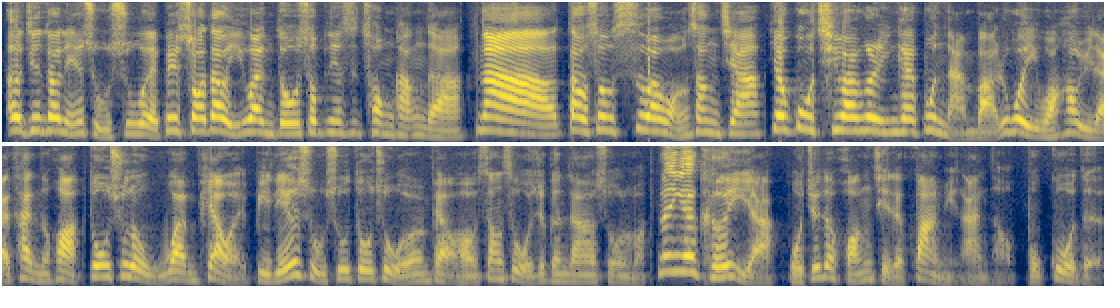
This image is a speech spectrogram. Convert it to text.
二阶段联署书，诶被刷到一万多，说不定是冲康的啊。那到时候四万往上加，要过七万二应该不难吧？如果以王浩宇来看的话，多出了五万票，诶比联署书多出五万票。哈，上次我就跟大家说了嘛，那应该可以啊。我觉得黄姐的罢免案，哈，不过的。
